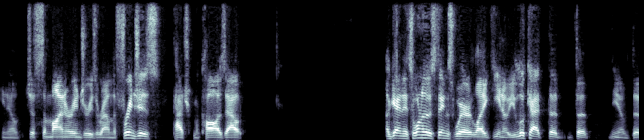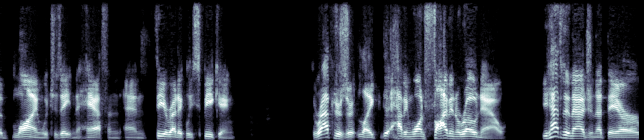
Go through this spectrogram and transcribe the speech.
You know, just some minor injuries around the fringes. Patrick McCaw is out. Again, it's one of those things where, like, you know, you look at the the you know the line, which is eight and a half, and and theoretically speaking, the Raptors are like having won five in a row now. You'd have to imagine that they are,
